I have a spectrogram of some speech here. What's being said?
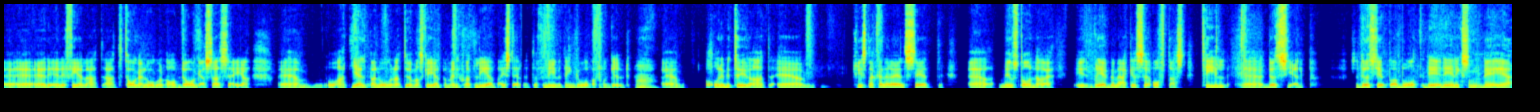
eh, eh, är, det, är det fel att, att taga någon av dagar så att säga. Eh, och att hjälpa någon att dö. Man ska hjälpa människor att leva istället, för livet är en gåva från Gud. Mm. Eh, och, och, det betyder att kristna generellt sett är motståndare i bred bemärkelse oftast till dödshjälp. Så dödshjälp och abort, det, det, är, liksom, det är,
